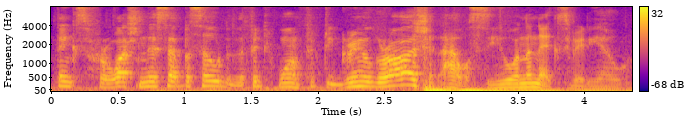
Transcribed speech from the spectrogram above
thanks for watching this episode of the 5150 Gringo Garage, and I will see you on the next video.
